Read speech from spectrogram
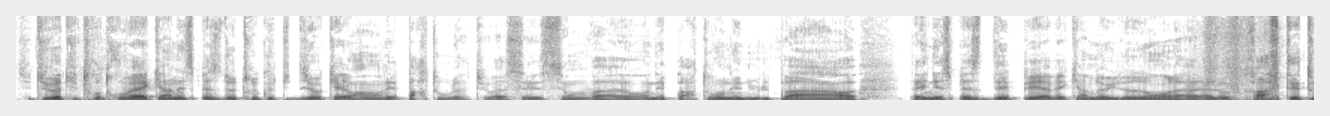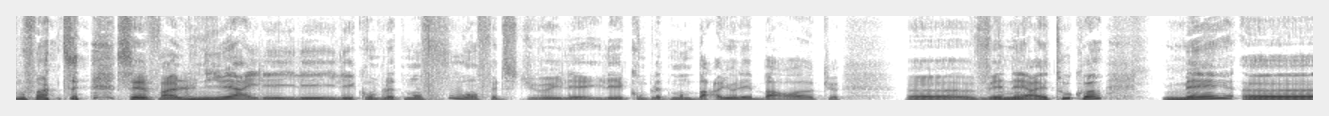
Si tu veux, tu te retrouvais avec un espèce de truc où tu te dis, ok, on est partout là. Tu vois, c'est, on va, on est partout, on est nulle part. T'as une espèce d'épée avec un œil dedans, la, la Lovecraft et tout. Enfin, c'est- enfin, l'univers, il est, il est, il est complètement fou en fait. Si tu veux, il est, il est complètement bariolé, baroque. euh, vénère et tout quoi mais euh,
